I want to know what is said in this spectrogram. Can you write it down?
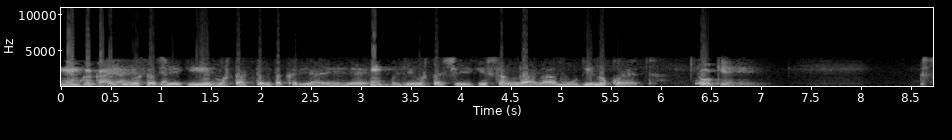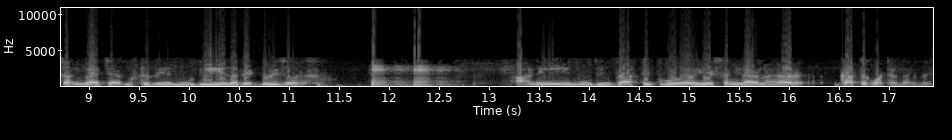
नेमकं काय आहे गोष्ट अशी आहे की ही गोष्ट अत्यंत खरी आहे. पहिली गोष्ट अशी आहे की संघाला मोदी नको आहेत. ओके. संघाच्या दृष्टीने मोदी हे झाले डोईजर. आणि मोदींचं अस्तित्व हे संघाला घातक वाटायला लागलंय.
